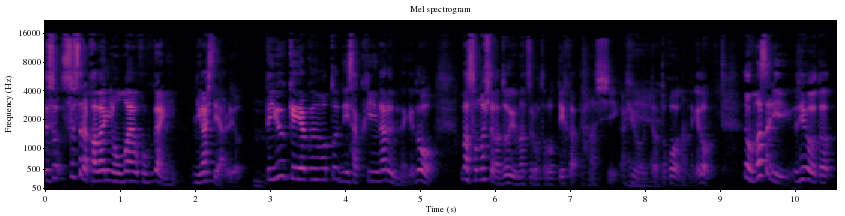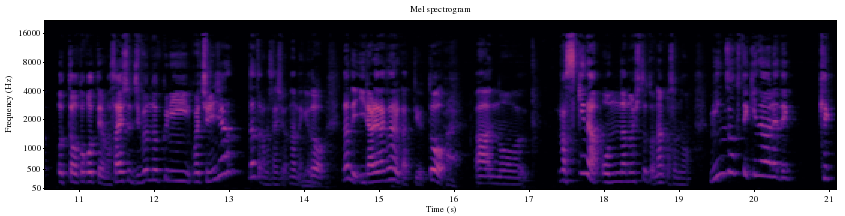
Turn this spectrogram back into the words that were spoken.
でそそしたら代わりにお前を国外に逃がしてやるよ。っていう契約のもとに作品になるんだけど、まあ、その人がどういう末路をたどっていくかって話が火を打ったところなんだけど、でもまさに火を打った男っていうのは最初自分の国これチュニジアだったかな最初なんだけど、なんでいられなくなるかっていうと、はい。あのまあ、好きな女の人となんかその民族的なあれで結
